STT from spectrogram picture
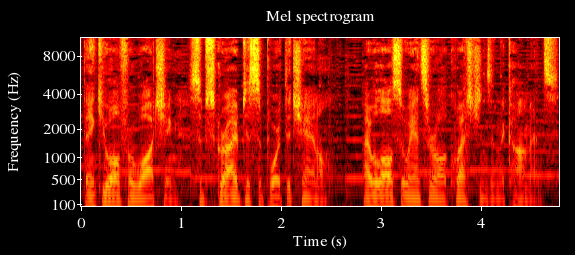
Thank you all for watching. Subscribe to support the channel. I will also answer all questions in the comments.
